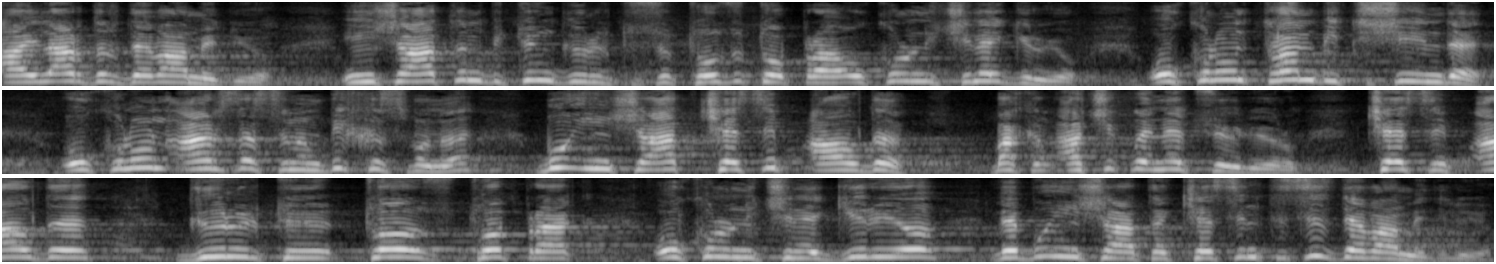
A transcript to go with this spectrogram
aylardır devam ediyor. İnşaatın bütün gürültüsü, tozu toprağı okulun içine giriyor. Okulun tam bitişiğinde okulun arsasının bir kısmını bu inşaat kesip aldı. Bakın açık ve net söylüyorum. Kesip aldı. Gürültü, toz, toprak okulun içine giriyor ve bu inşaata kesintisiz devam ediliyor.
